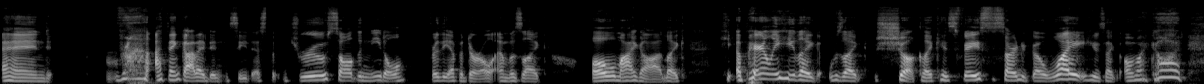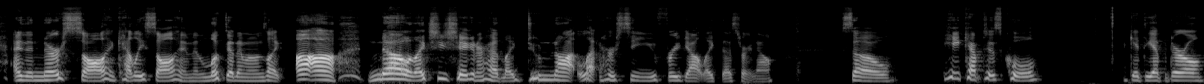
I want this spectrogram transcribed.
And I thank God I didn't see this, but Drew saw the needle for the epidural and was like, oh my God. Like he apparently he like was like shook like his face started to go white he was like oh my god and the nurse saw and kelly saw him and looked at him and was like uh-uh no like she's shaking her head like do not let her see you freak out like this right now so he kept his cool get the epidural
